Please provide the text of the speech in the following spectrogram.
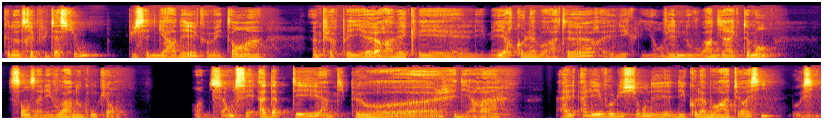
que notre réputation puisse être gardée comme étant un, pure player avec les, meilleurs collaborateurs et les clients viennent nous voir directement sans aller voir nos concurrents. On s'est- adapté un petit peu euh, je vais dire, euh, à l'évolution des, collaborateurs ici aussi.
